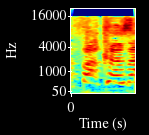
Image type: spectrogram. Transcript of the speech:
motherfuckers.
